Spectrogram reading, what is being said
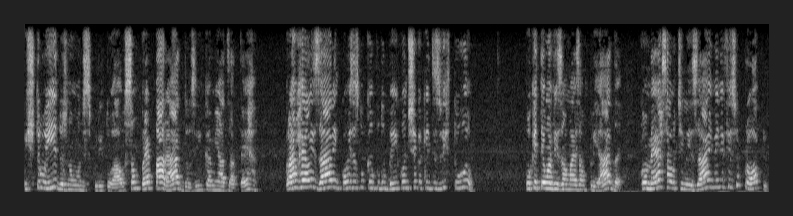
instruídos no mundo espiritual, são preparados e encaminhados à Terra para realizarem coisas no campo do bem, quando chega aqui desvirtuam. Porque tem uma visão mais ampliada, começa a utilizar em benefício próprio,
